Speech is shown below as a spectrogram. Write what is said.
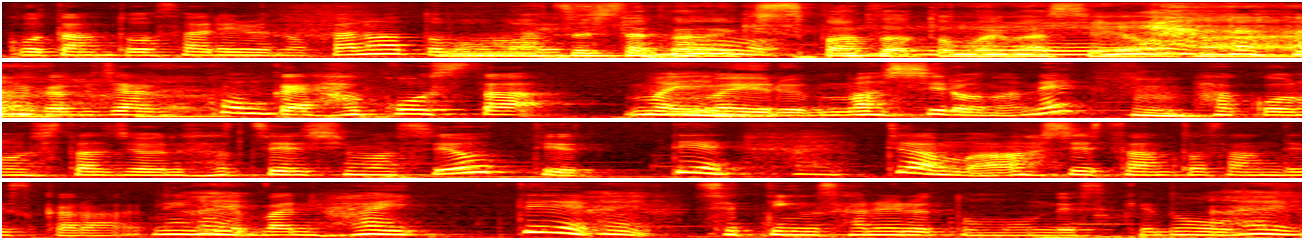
ご担当されるのかなと思うんですけど。松下君はエキスパートだと思いますよ。えー。はい。なんかじゃあ今回箱スタ、まあ、うん。いわゆる真っ白なね、うん。箱のスタジオで撮影しますよって言って、はい。じゃあまあアシスタントさんですから、ねはい。現場に入ってはい。セッティングされると思うんですけど、はい。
